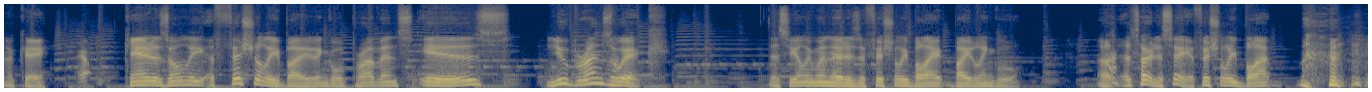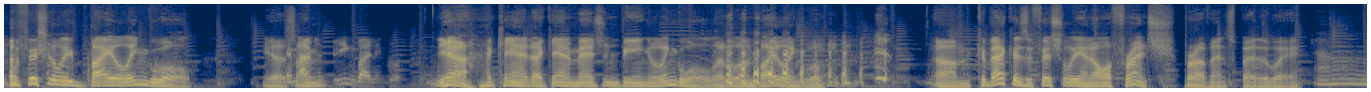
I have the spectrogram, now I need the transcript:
Okay. Yep. Canada's only officially bilingual province is New Brunswick. That's the only one that is officially bi- bilingual. Uh, That's hard to say. Officially bi- officially bilingual. Yes, Imagine I'm. being bilingual. Yeah, I can't. I can't imagine being lingual, let alone bilingual. um, Quebec is officially an all French province, by the way. Oh.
